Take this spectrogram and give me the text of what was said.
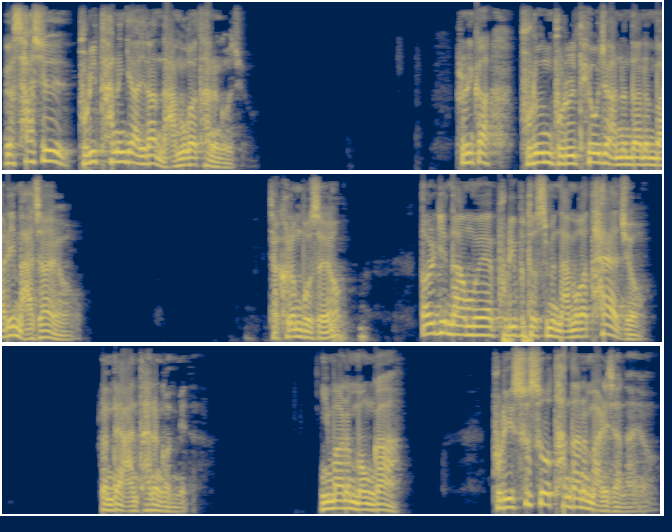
그러니까 사실 불이 타는 게 아니라 나무가 타는 거죠. 그러니까 불은 불을 태우지 않는다는 말이 맞아요. 자, 그럼 보세요. 떨긴 나무에 불이 붙었으면 나무가 타야죠. 그런데 안 타는 겁니다. 이 말은 뭔가 불이 스스로 탄다는 말이잖아요.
